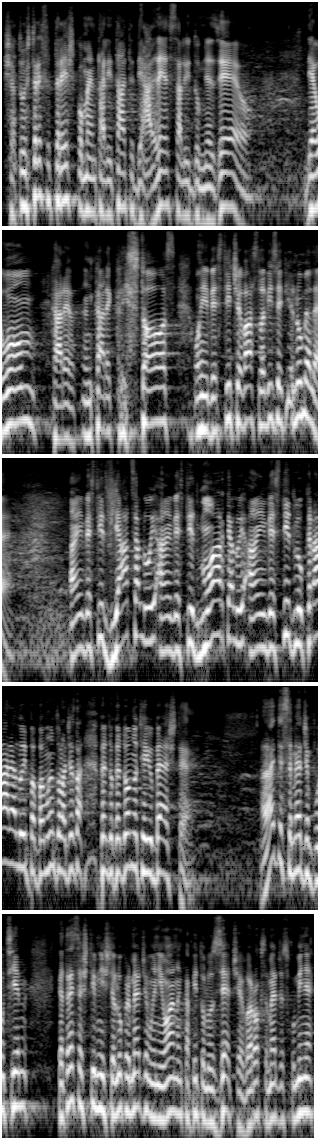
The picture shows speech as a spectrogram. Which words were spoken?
Și atunci trebuie să trăiești cu o mentalitate de ales a lui Dumnezeu. De om care, în care Hristos a investit ceva, slăvit să fie numele a investit viața lui, a investit moartea lui, a investit lucrarea lui pe pământul acesta, pentru că Domnul te iubește. Haideți să mergem puțin, că trebuie să știm niște lucruri. Mergem în Ioan, în capitolul 10, vă rog să mergeți cu mine,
